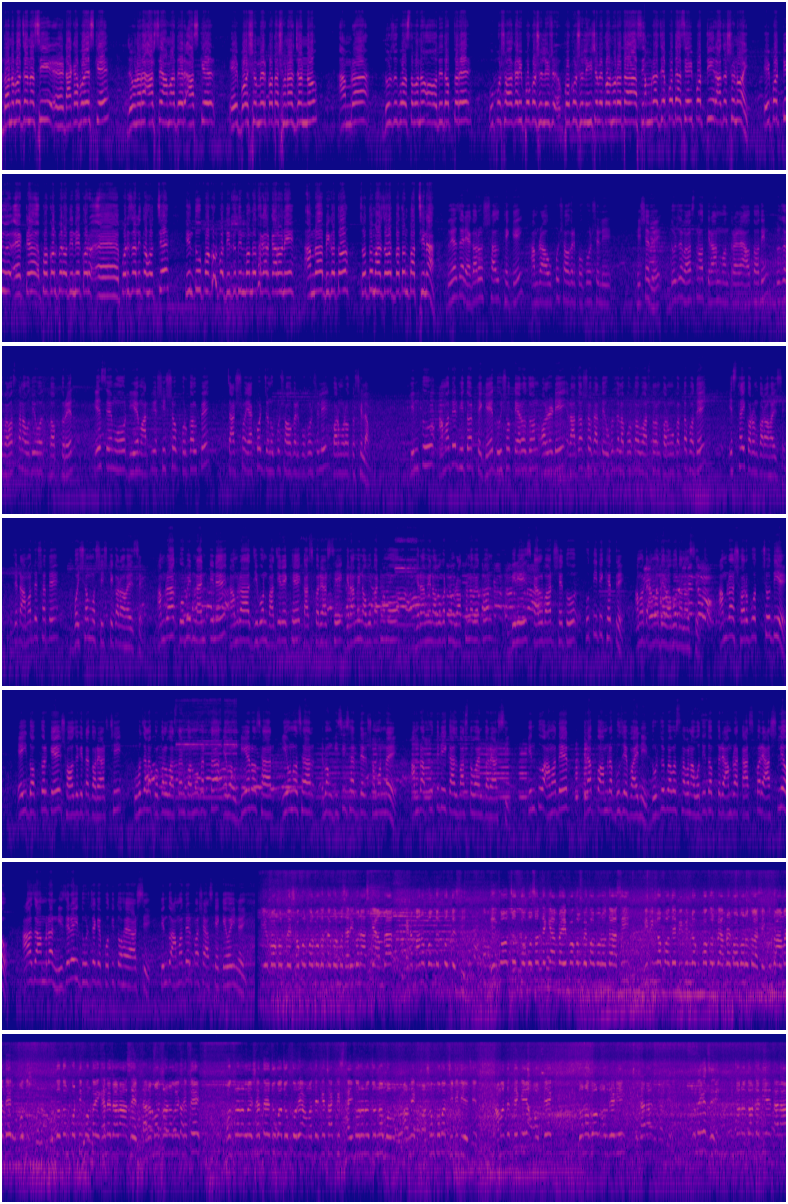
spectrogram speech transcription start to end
ধন্যবাদ জানাচ্ছি ঢাকা বয়েসকে যে ওনারা আসছে আমাদের আজকের এই বৈষম্যের কথা শোনার জন্য। আমরা দুর্যোগ ব্যবস্থাপনা অধিদপ্তরের উপসহকারী প্রকৌশলী প্রকৌশলী হিসেবে কর্মরত আছি। আমরা যে পদে আছি, এই পদটি রাজস্ব নয়। এই পদটি একটা প্রকল্পের অধীনে পরিচালিত হচ্ছে। কিন্তু প্রকল্প দীর্ঘদিন বন্ধ থাকার কারণে আমরা বিগত চোদ্দ মাস যাবৎ বেতন পাচ্ছি না। দুই হাজার এগারো সাল থেকেই আমরা উপসহকারী প্রকৌশলী হিসেবে দুর্যোগ ব্যবস্থাপনা ও ত্রাণ মন্ত্রণালয়ের আওতাধীন দুর্যোগ ব্যবস্থাপনা অধিদপ্তরের S M O DM RPS শীর্ষক প্রকল্পে চারশো একর জন উপসহকারী প্রকৌশলী কর্মরত ছিলাম। কিন্তু আমাদের ভিতর থেকে দুইশো তেরো জন অলরেডি রাজস্ব খাতে উপজেলা প্রকল্প বাস্তবায়ন কর্মকর্তা পদে স্থায়ীকরণ করা হয়েছে, যেটা আমাদের সাথে বৈষম্য সৃষ্টি করা হয়েছে। আমরা কোভিড নাইন্টিনে আমরা জীবন বাজি রেখে কাজ করে আসছি। গ্রামীণ অবকাঠামো গ্রামীণ অবকাঠামো রক্ষণাবেক্ষণ, ব্রিজ, কালভার্ট, সেতু, প্রতিটি ক্ষেত্রে আমাদের আমাদের অবদান আছে। আমরা সর্বোচ্চ দিয়ে এই দপ্তরকে সহযোগিতা করে আসছি। উপজেলা প্রকল্প বাস্তবায়ন কর্মকর্তা এবং ডিআরও স্যার, ইউনো স্যার এবং ডিসি স্যারদের সমন্বয়ে আমরা প্রতিটি কাজ বাস্তবায়ন করে আসছি। কিন্তু আমাদের প্রাপ্য আমরা বুঝে পাইনি। দুর্যোগ ব্যবস্থাপনা অধিদপ্তরে আমরা কাজ করে আসলেও আজ আমরা নিজেরাই দুর্যোগে পতিত হয়ে আসছি কিন্তু আমাদের পাশে আজকে কেউই নেই। এ প্রকল্পের সকল কর্মকর্তা কর্মচারীগণ আজকে আমরা একটা মানববন্ধন করতেছি। দীর্ঘ চোদ্দ বছর থেকে আমরা এই প্রকল্পে কর্মরত আছি। বিভিন্ন পদে বিভিন্ন প্রকল্পে আমরা কর্মরত আছি কিন্তু আমাদের ঊর্ধ্বতন কর্তৃপক্ষ এখানে যারা আছেন তারা মন্ত্রণালয়ের সাথে মন্ত্রণালয়ের সাথে যোগাযোগ করে আমাদেরকে চাকরি স্থায়ীকরণের জন্য অনেক অসংখ্যবার চিঠি দিয়েছে। আমাদের থেকে অর্ধেক জনবল অলরেডি তারা চলে গেছে। পিছনের দরজা দিয়ে তারা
